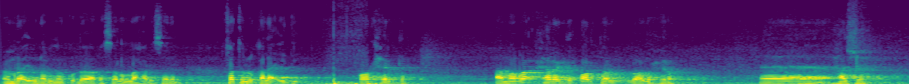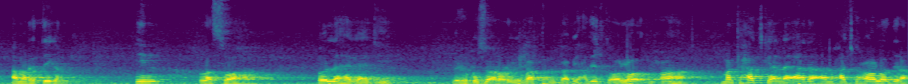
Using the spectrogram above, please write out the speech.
cumro ayuu nabigan ku dhawaaqay sala allahu alay wasalam fatlu lqalaa'idi qoor xirka amaba xeragga qoorta loogu xiro hasha ama ritiga in la sooha oo la hagaajiye wuxuu ku soo arooray baabkan u baabiya xadiidka oo loo muxuu ahaa marka xajka la aada ama xajka xoolo loo dira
